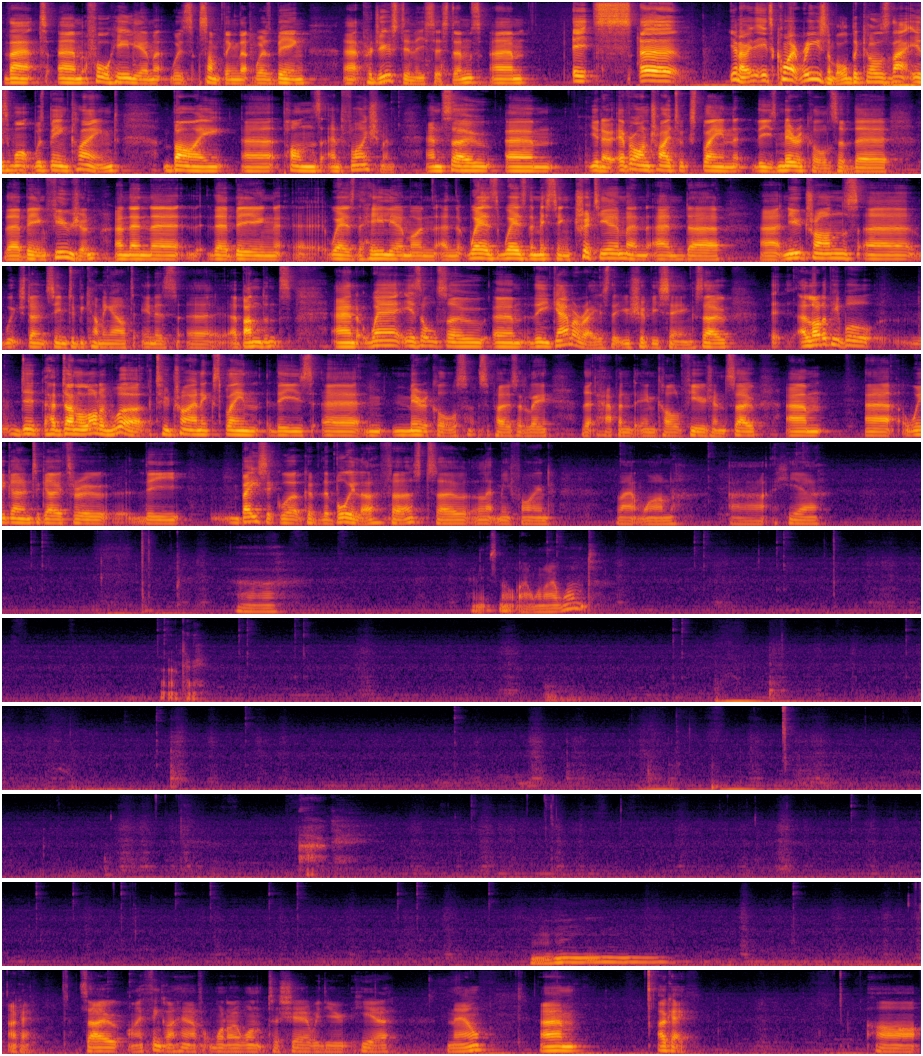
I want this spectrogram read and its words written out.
that um, 4 helium was something that was being uh, produced in these systems, um, it's uh, you know it's quite reasonable because that is what was being claimed by uh, Pons and Fleischmann, and so um, you know everyone tried to explain these miracles of the there being fusion and then there there being uh, where's the helium and, and where's where's the missing tritium and and uh, uh, neutrons, uh, which don't seem to be coming out in as uh, abundance, and where is also um, the gamma rays that you should be seeing. So a lot of people did have done a lot of work to try and explain these uh, miracles supposedly that happened in cold fusion. So um, uh, we're going to go through the basic work of the boiler first. So let me find that one uh, here. Uh, and it's not that one I want. Okay. So I think I have what I want to share with you here now. Um, okay. Uh,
